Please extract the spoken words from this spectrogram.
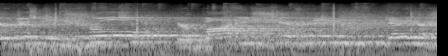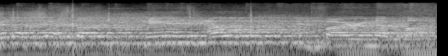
You're just control, your body shifting, getting your head up, chest up, hands out, and firing that puck.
